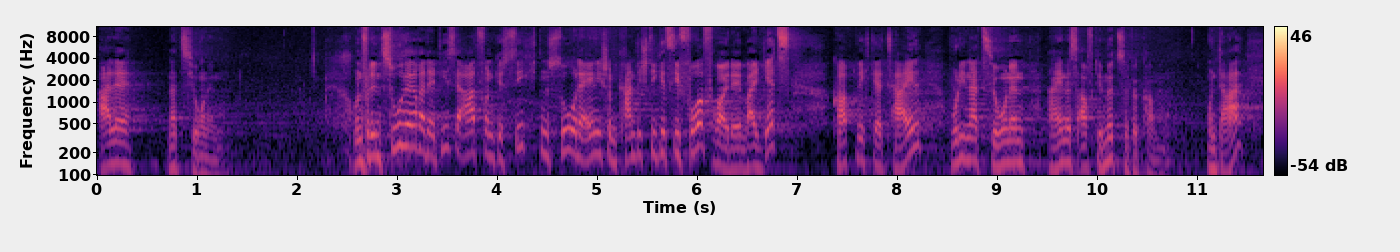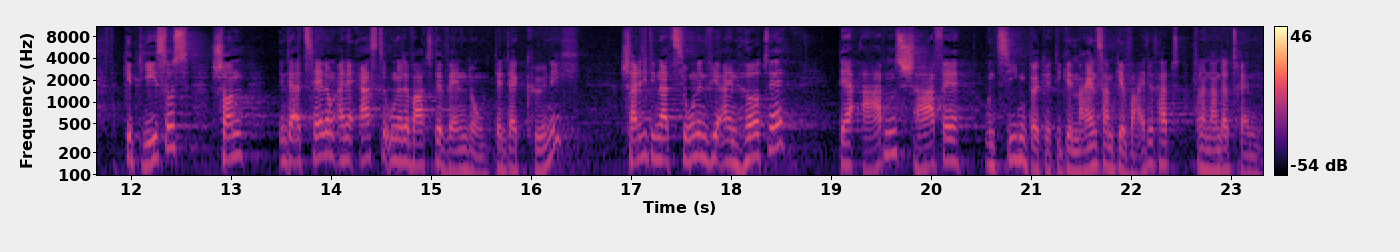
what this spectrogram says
alle Nationen. Und für den Zuhörer, der diese Art von Gesichten so oder ähnlich schon kannte, stieg jetzt die Vorfreude, weil jetzt kommt nicht der Teil, wo die Nationen eines auf die Mütze bekommen. Und da gibt Jesus schon in der Erzählung eine erste unerwartete Wendung. Denn der König schaltet die Nationen wie ein Hirte, der abends Schafe und Ziegenböcke, die gemeinsam geweidet hat, voneinander trennen.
